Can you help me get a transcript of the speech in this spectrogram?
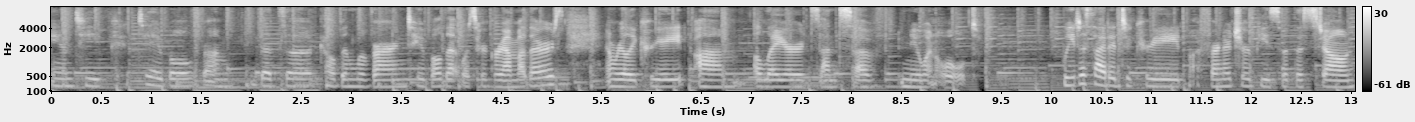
antique table from that's a Kelvin LaVerne table that was her grandmother's and really create um, a layered sense of new and old. We decided to create a furniture piece with the stone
